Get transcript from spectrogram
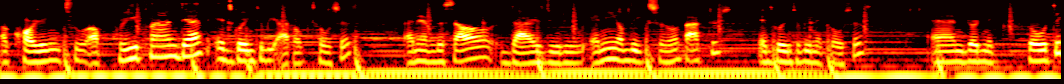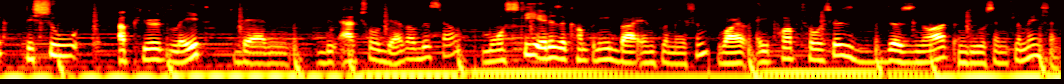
according to a pre-planned death it's going to be apoptosis. And if the cell dies due to any of the external factors it's going to be necrosis. And your necrotic tissue appears late than the actual death of the cell. Mostly it is accompanied by inflammation, while apoptosis does not induce inflammation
